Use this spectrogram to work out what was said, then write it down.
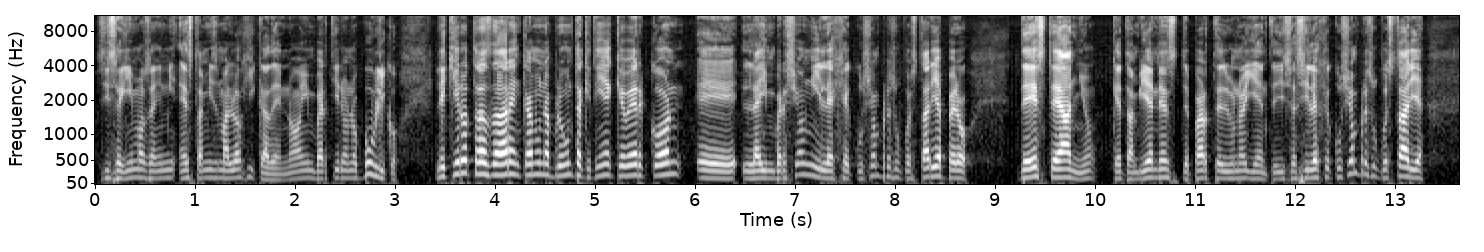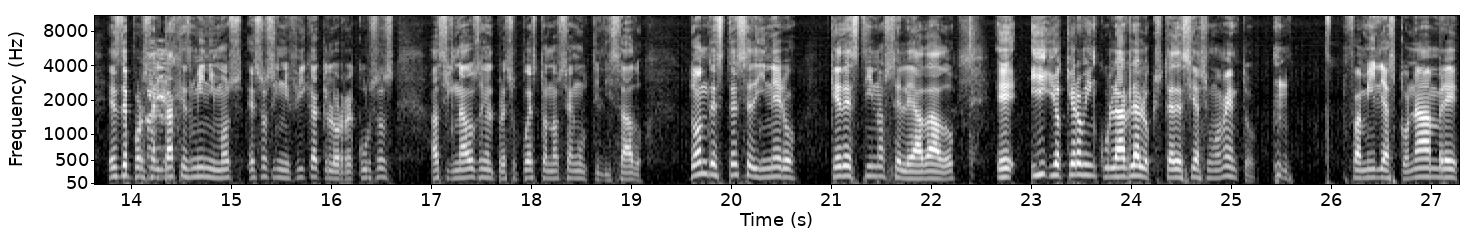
si seguimos en esta misma lógica de no invertir en lo público. Le quiero trasladar, en cambio, una pregunta que tiene que ver con eh, la inversión y la ejecución presupuestaria, pero de este año, que también es de parte de un oyente. Dice, si la ejecución presupuestaria es de porcentajes mínimos, eso significa que los recursos asignados en el presupuesto no se han utilizado. ¿Dónde está ese dinero? ¿Qué destino se le ha dado? Eh, y yo quiero vincularle a lo que usted decía hace un momento. Familias con hambre,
